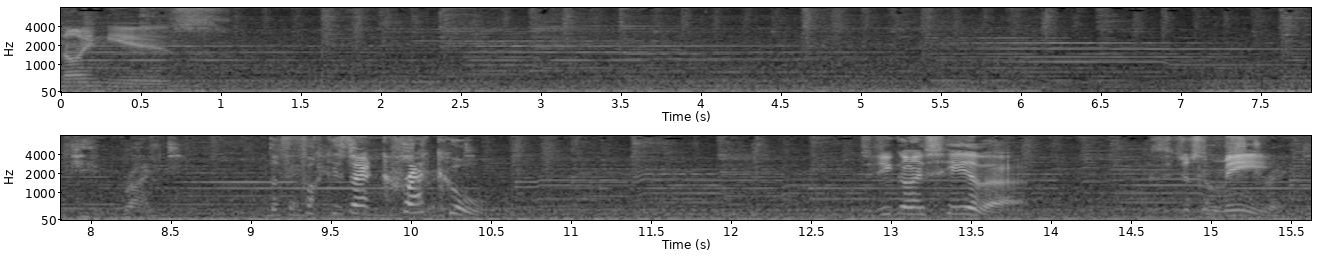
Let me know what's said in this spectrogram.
Nine years. Keep right. The Thank fuck is that crackle? Straight. Did you guys hear that? Is it just Go me? Straight.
